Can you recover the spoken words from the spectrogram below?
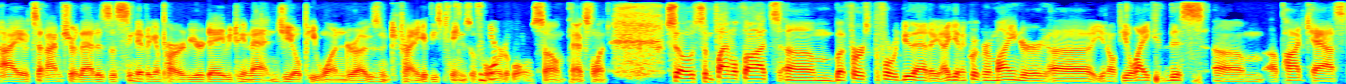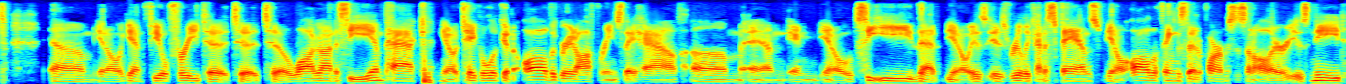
I said I'm sure that is a significant part of your day between that and GLP-1 drugs and trying to get these things affordable. So excellent. So some final thoughts, um, but first, before we do that, again, a quick reminder. Uh, you know, if you like this um, podcast. Um, you know, again, feel free to, to to log on to CE Impact. You know, take a look at all the great offerings they have, um, and and you know, CE that you know is is really kind of spans you know all the things that a pharmacist in all areas need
